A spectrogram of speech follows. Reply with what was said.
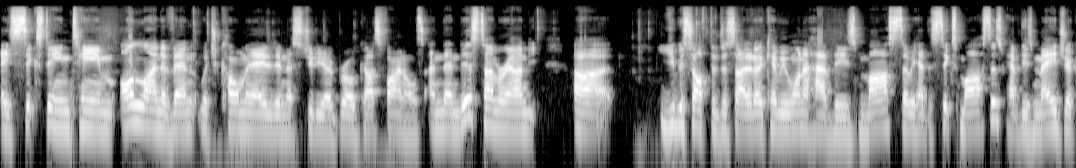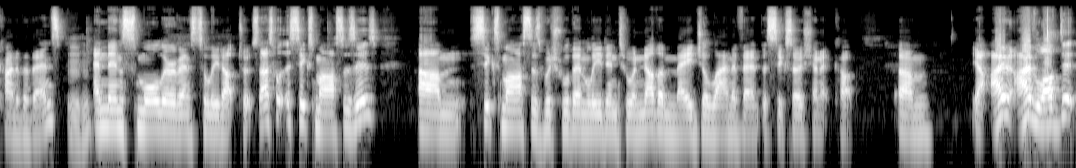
a 16-team online event, which culminated in a studio broadcast finals. And then this time around, uh, Ubisoft have decided, okay, we want to have these masters. So we had the six masters. We have these major kind of events, Mhm. and then smaller events to lead up to it. So that's what the six masters is. Um, six masters, which will then lead into another major LAN event, the Six Oceanic Cup. Um, yeah, I, I've loved it.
